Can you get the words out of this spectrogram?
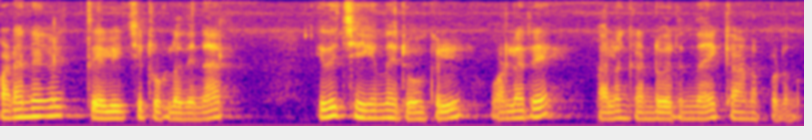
പഠനങ്ങൾ തെളിയിച്ചിട്ടുള്ളതിനാൽ ഇത് ചെയ്യുന്ന രോഗികളിൽ വളരെ ഫലം കണ്ടുവരുന്നതായി കാണപ്പെടുന്നു.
